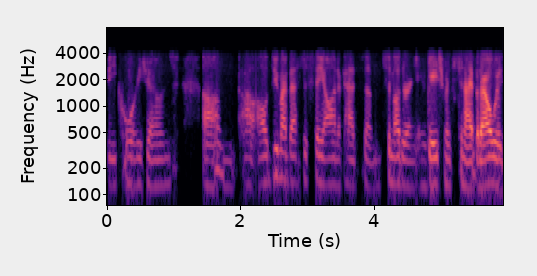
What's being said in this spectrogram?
the Corey Jones. Um, I'll, I'll do my best to stay on. I've had some some other engagements tonight, but I always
